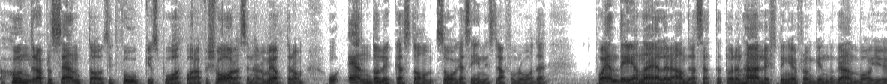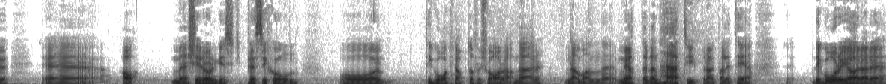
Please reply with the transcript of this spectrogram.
100% av sitt fokus på att bara försvara sig när de möter dem. Och ändå lyckas de såga sig in i straffområde på en det ena eller det andra sättet. Och den här lyftningen från Gundogan var ju eh, ja, med kirurgisk precision. Och det går knappt att försvara när, när man eh, möter den här typen av kvalitet. Det går att göra det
